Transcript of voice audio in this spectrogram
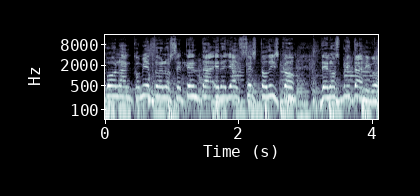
Bolan, comienzo de los 70, era ya el sexto disco de los británicos.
